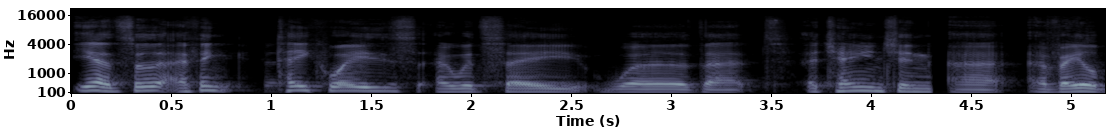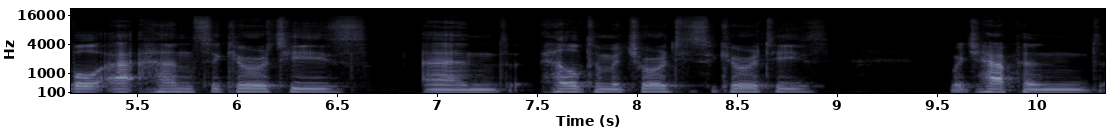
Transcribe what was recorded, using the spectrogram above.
yeah. So I think takeaways I would say were that a change in uh, available at-hand securities and held to maturity securities, which happened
